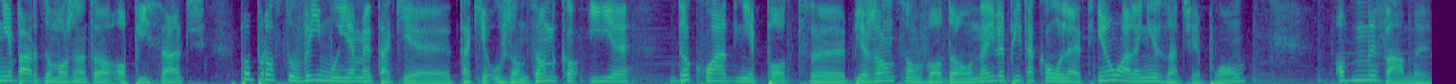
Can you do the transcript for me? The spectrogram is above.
nie bardzo można to opisać. Po prostu wyjmujemy takie, takie urządzonko i je dokładnie pod y, bieżącą wodą, najlepiej taką letnią, ale nie za ciepłą, obmywamy.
